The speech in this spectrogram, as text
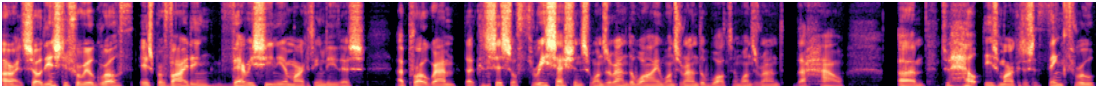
All right. So, the Institute for Real Growth is providing very senior marketing leaders a program that consists of three sessions one's around the why, one's around the what, and one's around the how um, to help these marketers think through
